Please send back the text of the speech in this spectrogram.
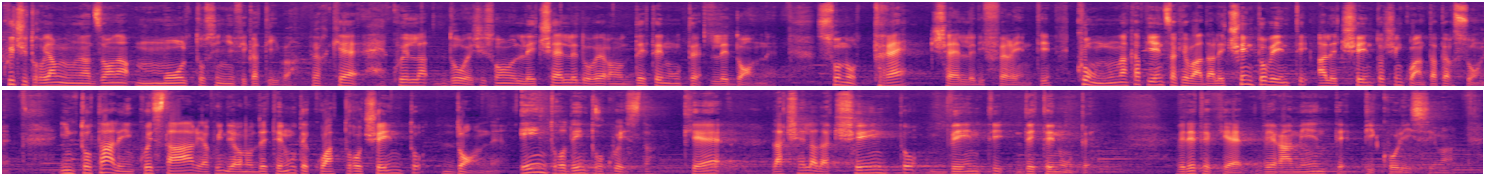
Qui ci troviamo in una zona molto significativa perché è quella dove ci sono le celle dove erano detenute le donne. Sono tre celle differenti con una capienza che va dalle 120 alle 150 persone. In totale in questa area quindi erano detenute 400 donne. Entro dentro questa che è la cella da 120 detenute. Vedete che è veramente piccolissima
